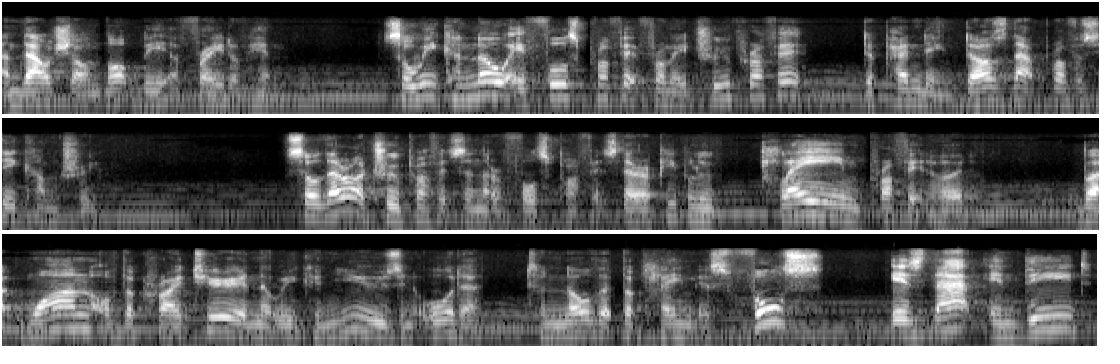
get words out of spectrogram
and thou shalt not be afraid of him. So we can know a false prophet from a true prophet, depending, does that prophecy come true? So there are true prophets and there are false prophets. There are people who claim prophethood, but one of the criterion that we can use in order to know that the claim is false is that indeed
